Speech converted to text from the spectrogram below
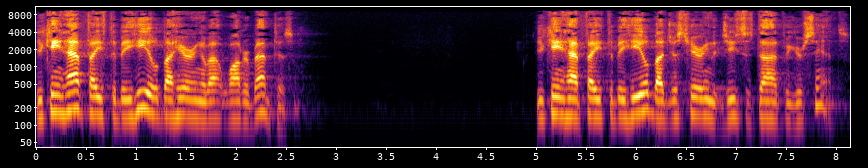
You can't have faith to be healed by hearing about water baptism. You can't have faith to be healed by just hearing that Jesus died for your sins.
